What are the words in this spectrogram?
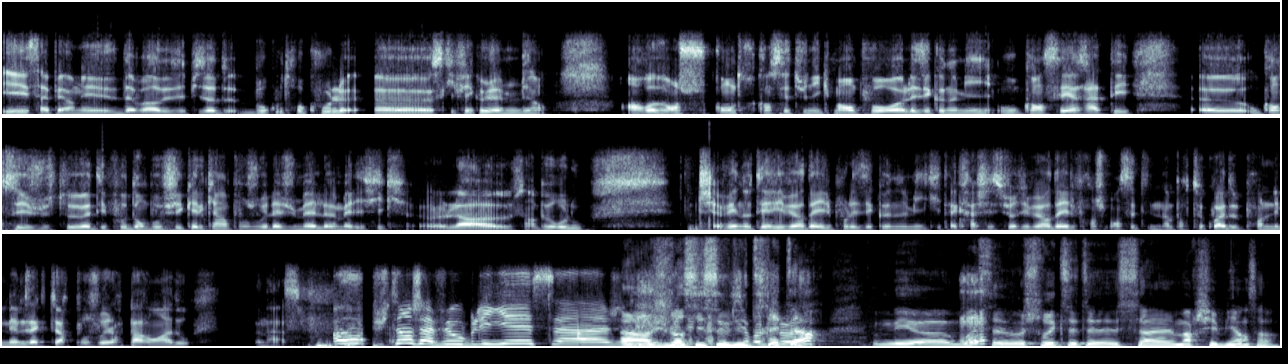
et ça permet d'avoir des épisodes beaucoup trop cool, euh, ce qui fait que j'aime bien. En revanche, contre quand c'est uniquement pour les économies ou quand c'est raté. Euh, ou quand c'est juste euh, à défaut d'embaucher quelqu'un pour jouer la jumelle maléfique, là c'est un peu relou. J'avais noté Riverdale pour les économies, qui t'a craché sur Riverdale, franchement c'était n'importe quoi de prendre les mêmes acteurs pour jouer leurs parents ados. Oh putain, j'avais oublié ça. Alors, je m'en suis souvenu très tard, mais euh, moi, ça- je trouvais que c'était, ça marchait bien, ça.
